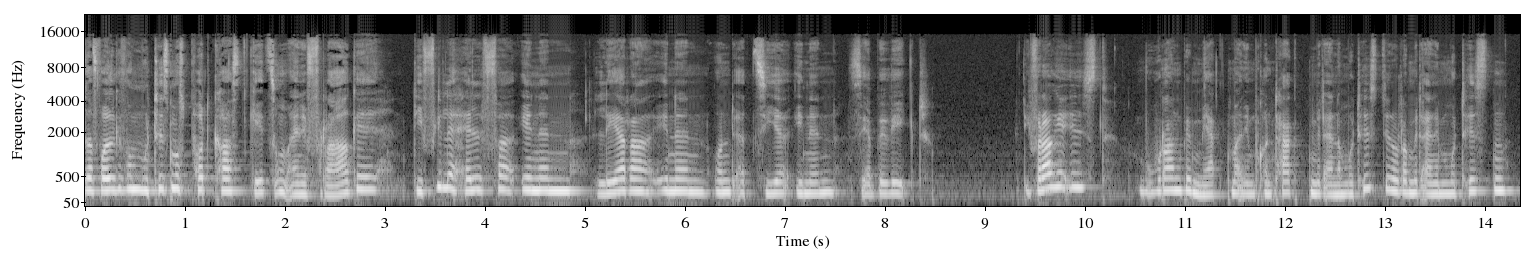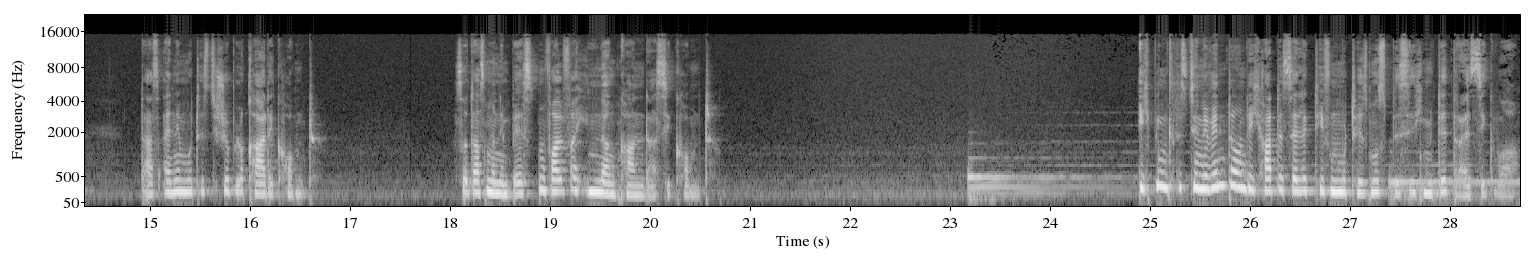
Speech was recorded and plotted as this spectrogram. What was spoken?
dieser Folge vom Mutismus Podcast geht es um eine Frage, die viele HelferInnen, LehrerInnen und ErzieherInnen sehr bewegt. Die Frage ist, woran bemerkt man im Kontakt mit einer Mutistin oder mit einem Mutisten, dass eine mutistische Blockade kommt? Sodass man im besten Fall verhindern kann, dass sie kommt. Ich bin Christine Winter und ich hatte selektiven Mutismus, bis ich Mitte 30 war.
